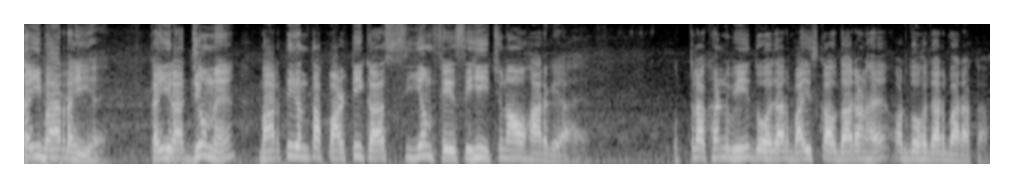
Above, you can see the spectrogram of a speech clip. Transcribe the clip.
कई बार रही है। कई राज्यों में भारतीय जनता पार्टी का सीएम फेस ही चुनाव हार गया है। उत्तराखंड भी 2022 का उदाहरण है और 2012 का।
